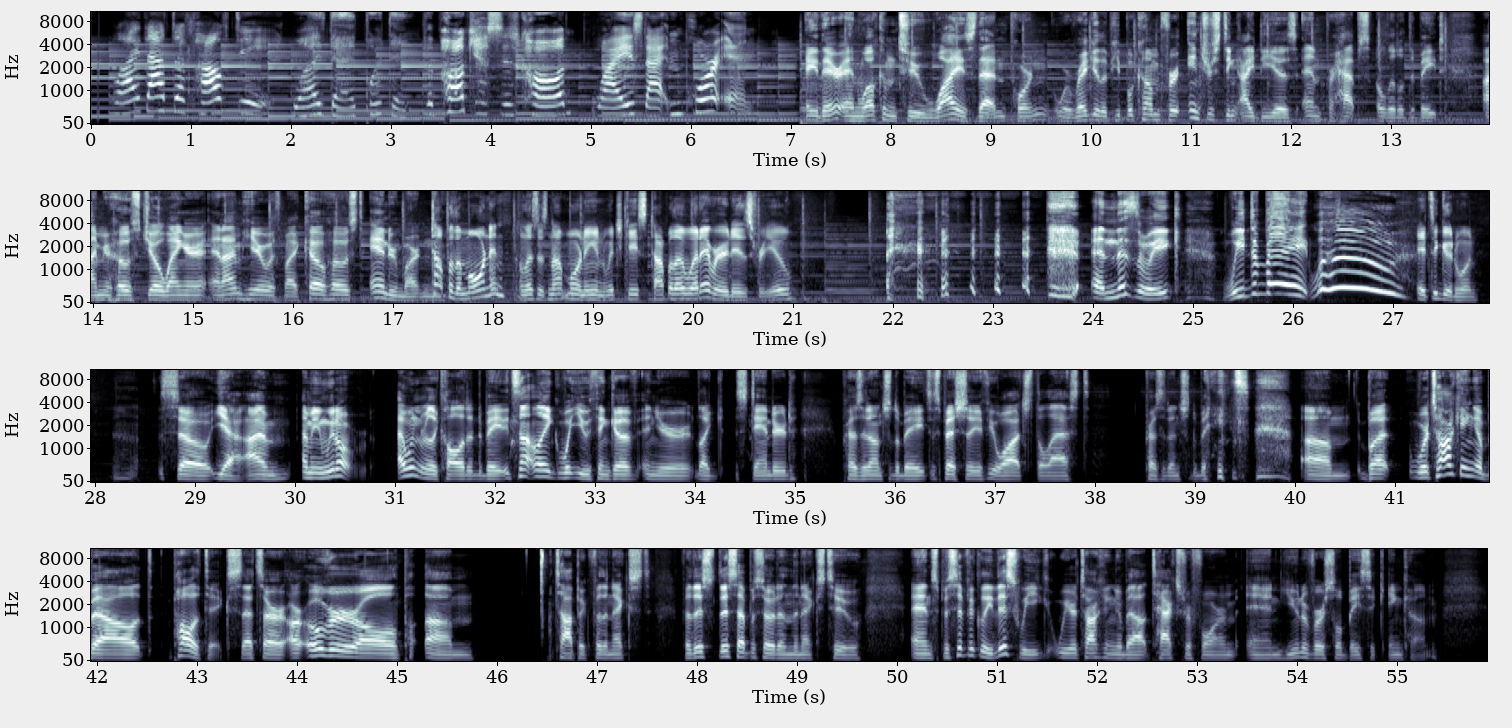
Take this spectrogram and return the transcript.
Why is that healthy? Why is that important? The podcast is called Why Is That Important? Hey there, and welcome to Why Is That Important, where regular people come for interesting ideas and perhaps a little debate. I'm your host, Joe Wanger, and I'm here with my co host, Andrew Martin. Top of the morning, unless it's not morning, in which case, top of the whatever it is for you. and this week, we debate. Woohoo! It's a good one. So, yeah, I'm, I mean, we don't, I wouldn't really call it a debate. It's not like what you think of in your like standard presidential debates, especially if you watch the last presidential debates. um, but we're talking about politics. That's our our overall um, topic for the next for this this episode and the next two. And specifically this week, we are talking about tax reform and universal basic income.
